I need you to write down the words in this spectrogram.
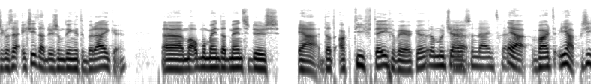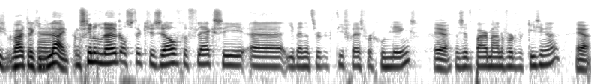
ik al zei, ik zit daar dus om dingen te bereiken. Eh, maar op het moment dat mensen dus ja, dat actief tegenwerken... Dan moet je eh, ergens een lijn trekken. nou ja, waar, ja, precies. Waar trek je die lijn? En Misschien nog leuk als stukje zelfreflectie. eh, je bent natuurlijk actief geweest voor GroenLinks. Ja, We zitten een paar maanden voor de verkiezingen. ja.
